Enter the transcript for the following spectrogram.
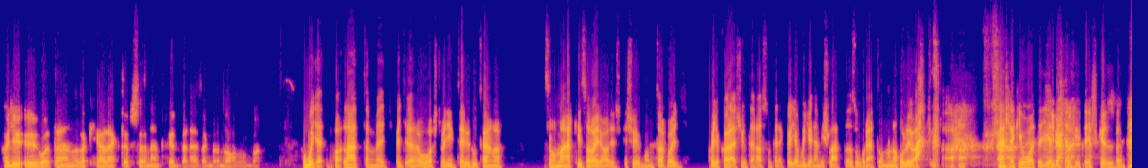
hogy ő, ő volt talán az, aki a legtöbbször nem fért bele ezekbe a dolgokba. Amúgy eh, láttam egy, vagy uh, olvastam egy interjút utána, szóval Márki Zajja, és, és ő mondta, hogy, hogy a karácsony után azt mondta neki, hogy amúgy ő nem is látta az órát onnan, ahol ő állt. Aha. Aha. neki volt egy ilyen közben.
